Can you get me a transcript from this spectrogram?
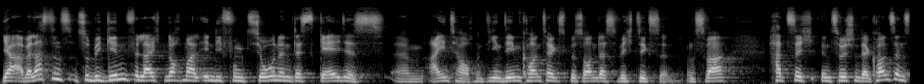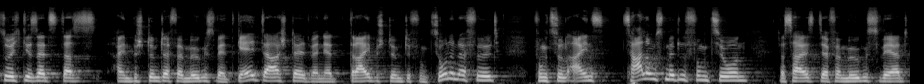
Ja, aber lasst uns zu Beginn vielleicht nochmal in die Funktionen des Geldes ähm, eintauchen, die in dem Kontext besonders wichtig sind. Und zwar hat sich inzwischen der Konsens durchgesetzt, dass ein bestimmter Vermögenswert Geld darstellt, wenn er drei bestimmte Funktionen erfüllt. Funktion 1, Zahlungsmittelfunktion. Das heißt, der Vermögenswert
